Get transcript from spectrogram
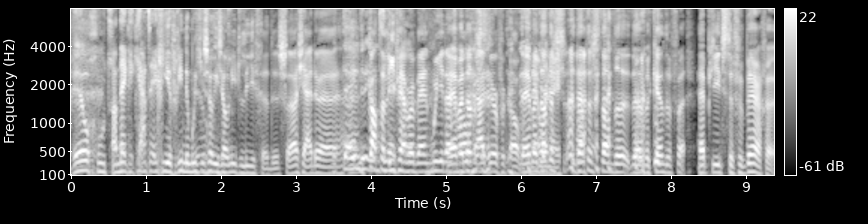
Heel goed. Dan denk ik, ja, tegen je vrienden moet je sowieso niet liegen. Dus als jij de erin kattenliefhebber bent, moet je daar Nee, maar dat uit durven komen. Nee, maar dat, is, dat is dan de, de bekende. Heb je iets te verbergen?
